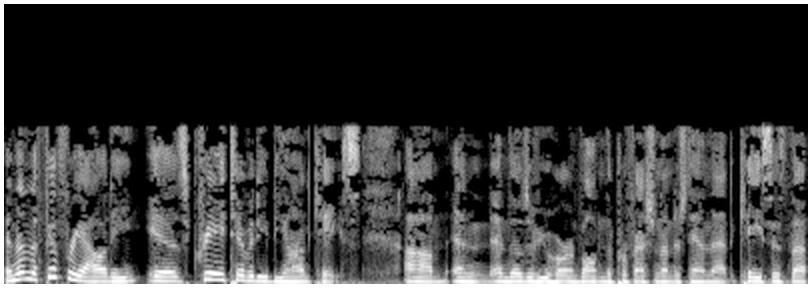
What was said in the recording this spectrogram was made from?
And then the fifth reality is creativity beyond case. Um, and, and those of you who are involved in the profession understand that CASE is the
